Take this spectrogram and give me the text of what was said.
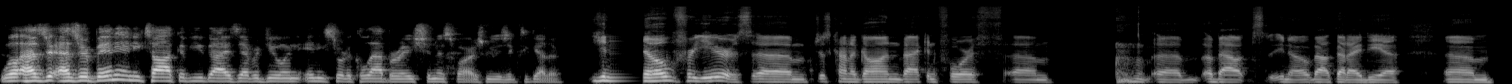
Well, has there has there been any talk of you guys ever doing any sort of collaboration as far as music together? You know, for years, um, just kind of gone back and forth um, uh, about you know about that idea. Um,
